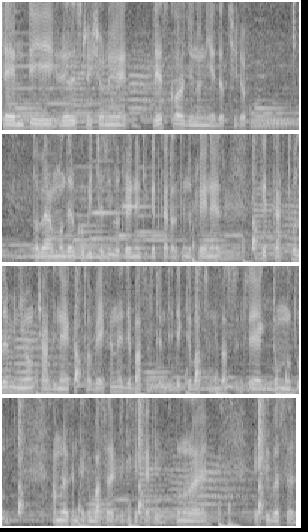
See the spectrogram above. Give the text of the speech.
ট্রেনটি রেল স্টেশনে প্লেস করার জন্য নিয়ে যাচ্ছিল। তবে আমাদের খুব ইচ্ছা ছিল ট্রেনে টিকিট কাটার, কিন্তু ট্রেনের টিকিট কাটতে হলে মিনিমাম চার দিনে কাটতে হবে। এখানে যে বাস স্ট্যান্ডটি দেখতে পাচ্ছেন, এই বাস স্ট্যান্ডটি একদম নতুন। আমরা এখান থেকে বাসের একটা টিকিট কাটি, পুনরায় এসি বাসের।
